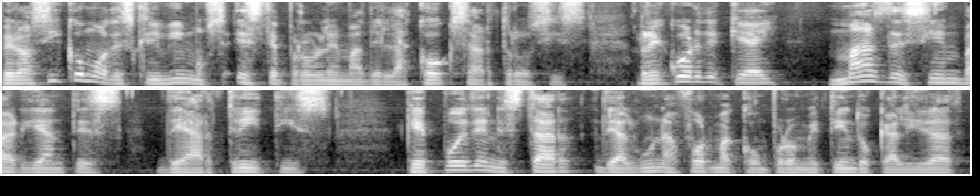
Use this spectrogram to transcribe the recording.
Pero así como describimos este problema de la coxartrosis, recuerde que hay más de 100 variantes de artritis que pueden estar de alguna forma comprometiendo calidad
